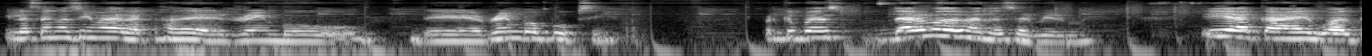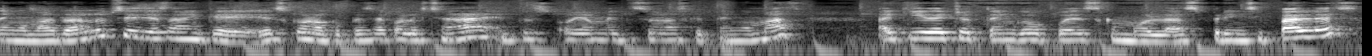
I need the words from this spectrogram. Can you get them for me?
Y las tengo encima de la caja de Rainbow, de Rainbow Poopsie. Porque pues de algo deben de servirme. Y acá igual tengo más Lupsis, ya saben que es con lo que empecé a coleccionar, entonces obviamente son las que tengo más. Aquí de hecho tengo pues como las principales.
